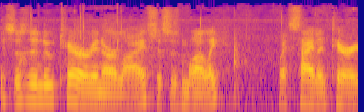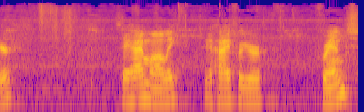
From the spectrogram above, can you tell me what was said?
This is the new terror in our lives. This is Molly, West Highland Terrier. Say hi, Molly. Say hi for your friends.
